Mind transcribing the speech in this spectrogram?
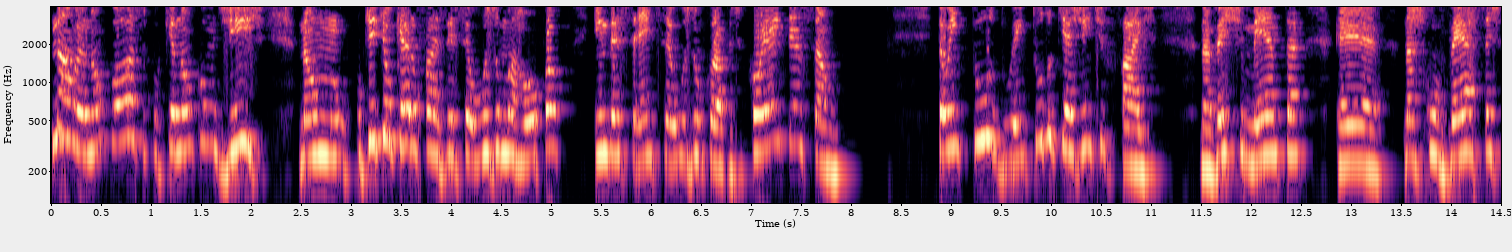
Não, eu não posso, porque não condiz. Não, não- o que, que eu quero fazer se eu uso uma roupa indecente, se eu uso um cropped? Qual é a intenção? Então, em tudo, em tudo que a gente faz, na vestimenta, é, nas conversas,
